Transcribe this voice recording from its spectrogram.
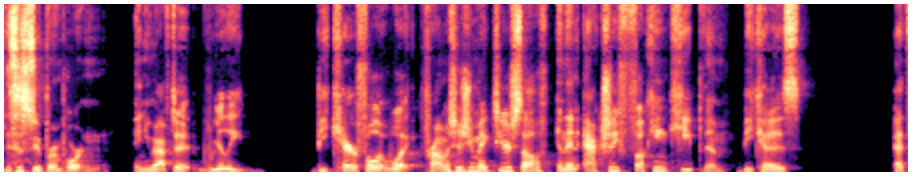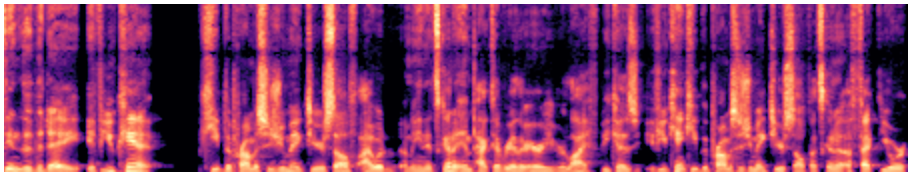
this is super important. And you have to really be careful at what promises you make to yourself and then actually fucking keep them because at the end of the day, if you can't keep the promises you make to yourself, I would, I mean, it's going to impact every other area of your life because if you can't keep the promises you make to yourself, that's going to affect your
